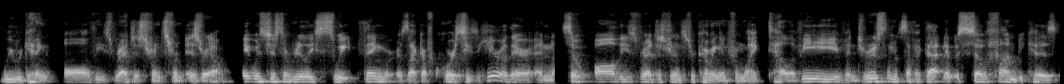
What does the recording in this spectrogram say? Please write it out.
we were getting all these registrants from Israel. It was just a really sweet thing where it was like, of course, he's a hero there. And so all these registrants were coming in from like Tel Aviv and Jerusalem and stuff like that. And it was so fun because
